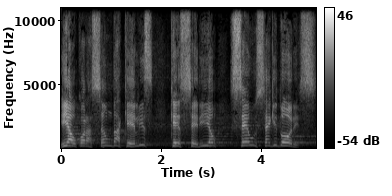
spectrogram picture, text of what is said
e ao coração daqueles que seriam seus seguidores.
